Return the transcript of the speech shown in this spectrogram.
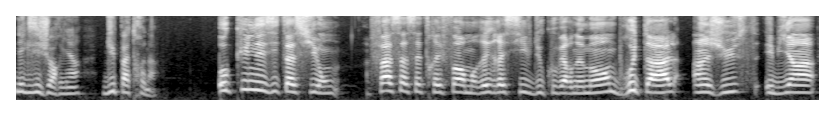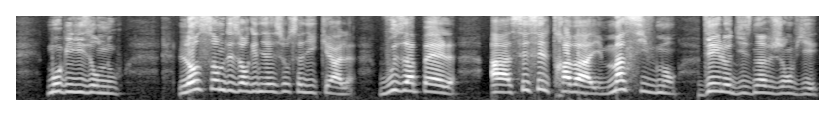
n'exige rien du patronat. Aucune hésitation face à cette réforme régressive du gouvernement, brutale, injuste, eh bien, mobilisons-nous. L'ensemble des organisations syndicales vous appellent à cesser le travail massivement dès le 19 janvier.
